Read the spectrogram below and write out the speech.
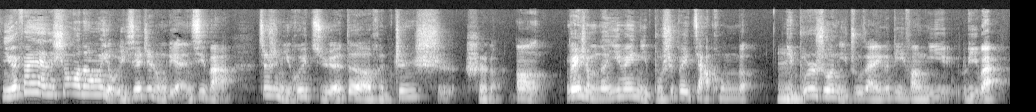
你会发现在生活当中有一些这种联系吧，就是你会觉得很真实，是的，嗯，为什么呢？因为你不是被架空的，嗯你不是说你住在一个地方，你里外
